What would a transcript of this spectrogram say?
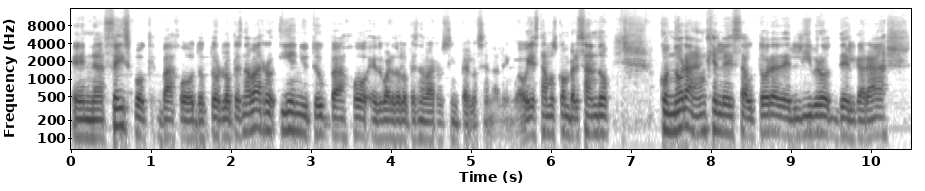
en uh, Facebook bajo Doctor López Navarro y en YouTube bajo Eduardo López Navarro sin pelos en la lengua. Hoy estamos conversando con Nora Ángeles, autora del libro Del Garage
